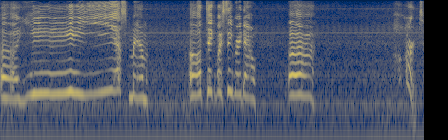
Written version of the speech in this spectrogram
uh, ye- yes, ma'am. I'll take my seat right now. Uh, Hart.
